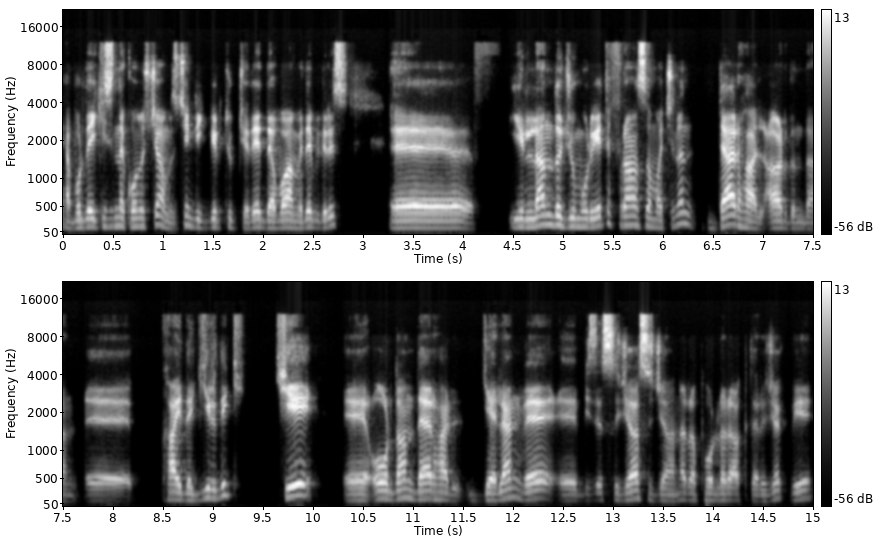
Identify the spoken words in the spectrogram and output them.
ya burada ikisini de konuşacağımız için Lig 1 Türkçe'de devam edebiliriz. İrlanda Cumhuriyeti Fransa maçının derhal ardından e, kayda girdik ki e, oradan derhal gelen ve e, bize sıcağı sıcağına raporları aktaracak bir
